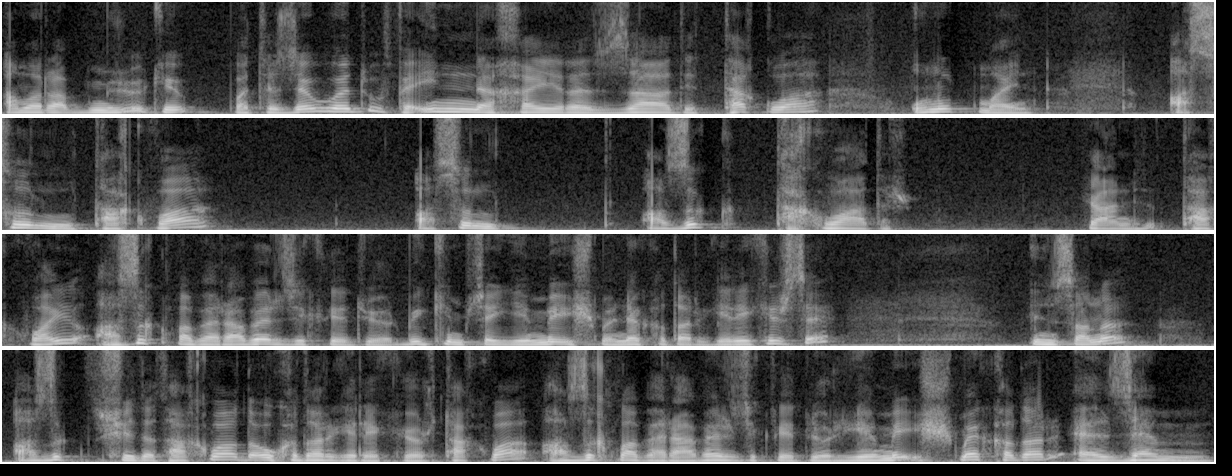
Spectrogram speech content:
Ama Rabbimiz diyor ki وَتَزَوَّدُوا فَاِنَّ خَيْرَ الزَّادِ takva Unutmayın. Asıl takva, asıl azık takvadır. Yani takvayı azıkla beraber zikrediyor. Bir kimse yeme içme ne kadar gerekirse insana azık şeyde takva da o kadar gerekiyor. Takva azıkla beraber zikrediyor. Yeme içme kadar elzem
